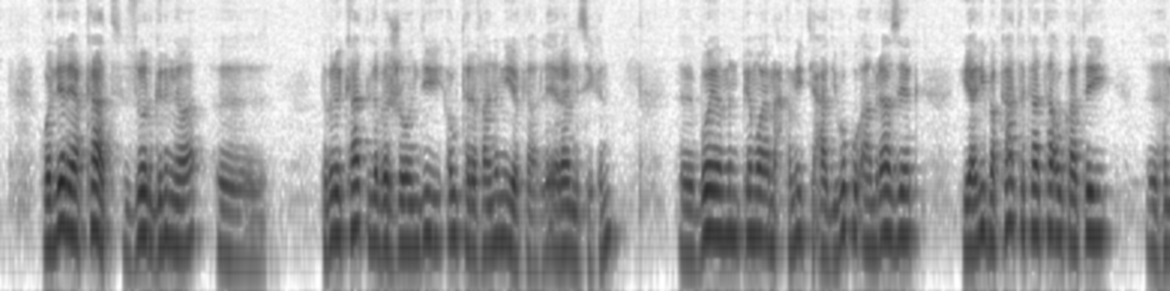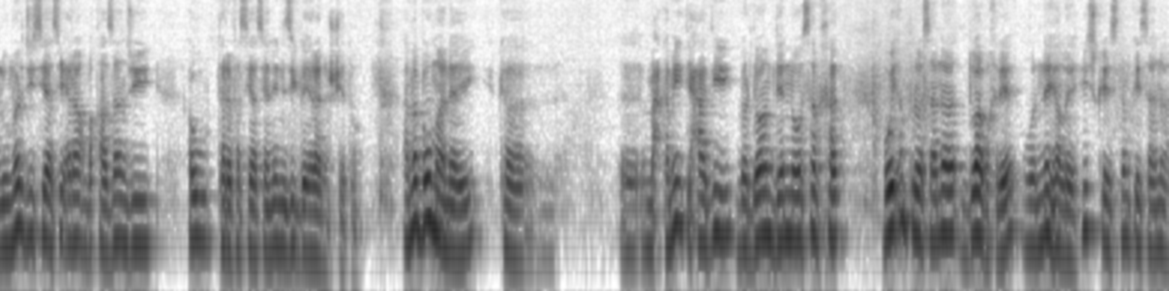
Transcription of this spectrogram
وە لێرەیا کات زۆر گرنگە لەبەرەوەی کات لە بەرژەوەندی ئەو تەرەفانە نییە کە لە ئێران نزیکن بۆیە من پێم وایە مەحکەمە ئیتیحادی وەکو ئامرازێک یاری بە کاتەکە تا ئەو کاتەی هەلومەرجی سیاسی عێراق بە قازانجی ئەو تەرەفە سیاسیانەی نزیک لە ئێران ئەشچێتەوە ئەمە بەو مانایی کە مەحکەمەی ئیتیحادی بەردەوام دێننەوە سەر خەت بۆی ئەم پرۆسانە دوابخرێ و نەهێڵێ هیچ کەیس لەم کەیسانە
